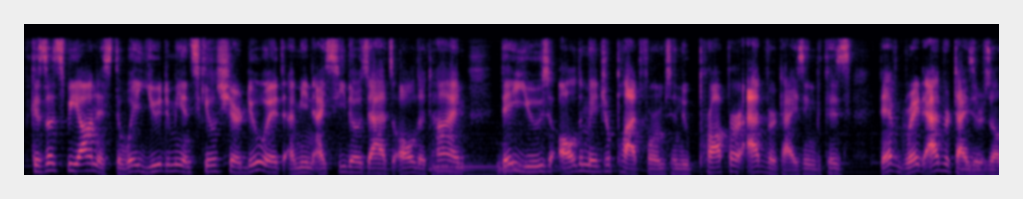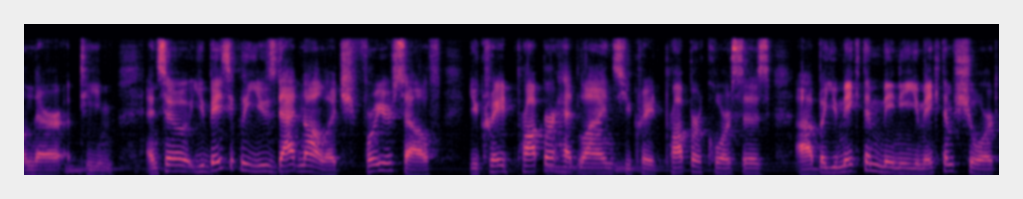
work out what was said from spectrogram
Because let's be honest, the way Udemy and Skillshare do it, I mean, I see those ads all the time time, they use all the major platforms and do proper advertising because they have great advertisers on their team. And so you basically use that knowledge for yourself. You create proper headlines, you create proper courses, uh, but you make them mini, you make them short,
